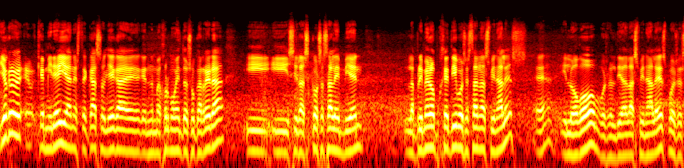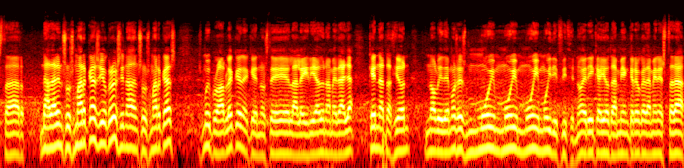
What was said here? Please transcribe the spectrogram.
yo creo que Mireia en este caso llega en el mejor momento de su carrera y, y si las cosas salen bien. El primer objetivo es estar en las finales ¿eh? y luego, pues el día de las finales, pues estar, nadar en sus marcas. Yo creo que si nada en sus marcas es muy probable que, que, nos dé la alegría de una medalla, que en natación, no olvidemos, es muy, muy, muy, muy difícil. ¿no? Erika yo también creo que también estará,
